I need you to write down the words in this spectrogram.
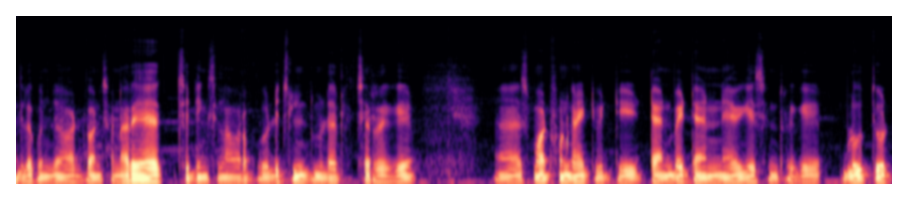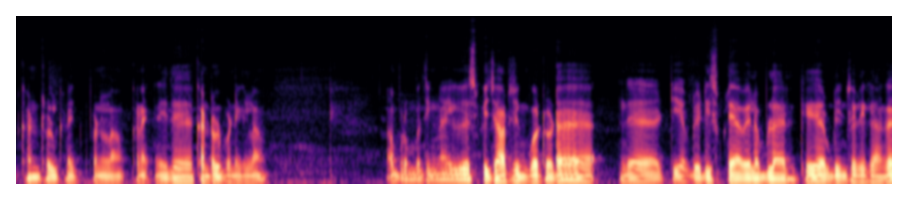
இதில் கொஞ்சம் அட்வான்ஸாக நிறைய செட்டிங்ஸ் எல்லாம் வரப்போகுது. டிஜிட்டல் இன்ஸ்ட்ருமெண்ட் கிளச்சர் இருக்குது smart phone connectivity turn by turn navigation இருக்குது ப்ளூடூத் கண்ட்ரோல் கனெக்ட் பண்ணலாம். கனெக்ட் இது கண்ட்ரோல் பண்ணிக்கலாம். அப்புறம் பார்த்திங்கன்னா யூஎஸ்பி சார்ஜிங் போர்ட்டோட இந்த டிஎஃப்டி டிஸ்பிளே அவைலபிளாக இருக்குது அப்படின்னு சொல்லியிருக்காங்க.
